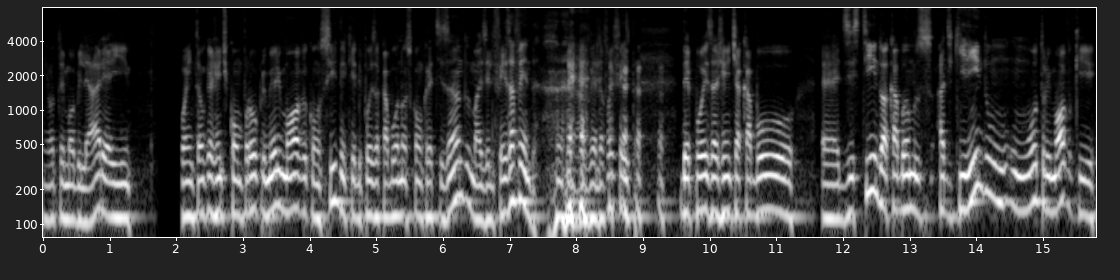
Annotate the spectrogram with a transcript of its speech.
em outra imobiliária e foi então que a gente comprou o primeiro imóvel com o Sidney, que depois acabou nos concretizando, mas ele fez a venda. a venda foi feita. Depois a gente acabou é, desistindo, acabamos adquirindo um, um outro imóvel que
